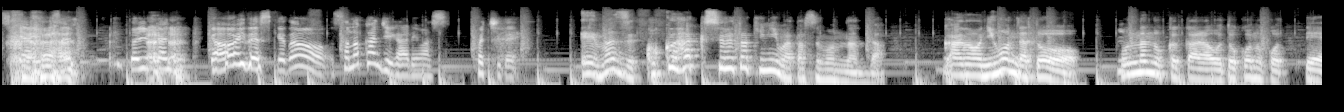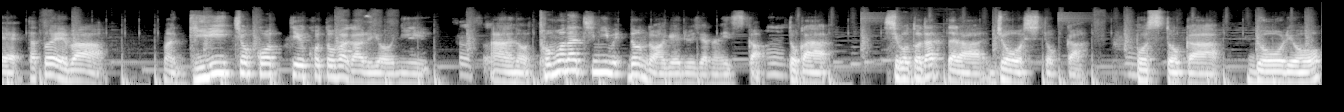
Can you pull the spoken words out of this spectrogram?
付き合いません という感じが多いですけど、その感じがあります、こっちで。えまず告白するときに渡すもんなんだ。あの日本だとうん。女の子から男の子って例えば、まあ、義理チョコっていう言葉があるように。あの友達にどんどんあげるじゃないですか、うん。とか仕事だったら上司とかボスとか同僚、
